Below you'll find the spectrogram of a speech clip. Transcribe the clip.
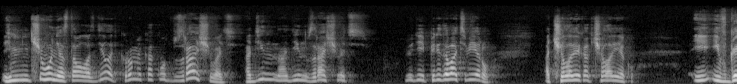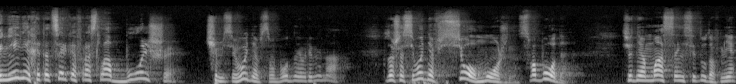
Им ничего не оставалось делать, кроме как вот взращивать, один на один взращивать людей, передавать веру от человека к человеку. И, и в гонениях эта церковь росла больше, чем сегодня в свободные времена. Потому что сегодня все можно, свобода. Сегодня масса институтов. Мне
